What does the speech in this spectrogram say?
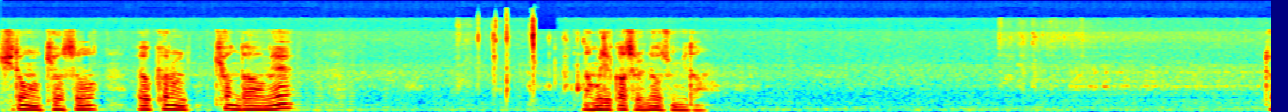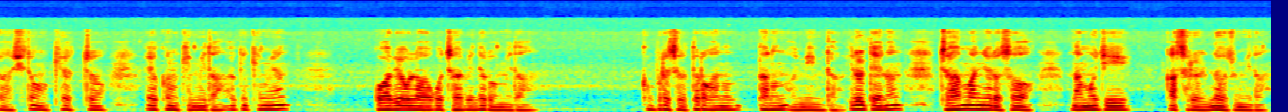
시동을 켜서 에어컨을 켠 다음에 나머지 가스를 넣어줍니다. 자, 시동을 켰죠. 에어컨을 켭니다. 에어컨 켜면 고압이 올라가고 저압이 내려옵니다. 컴프레서로 돌아간다는 의미입니다. 이럴 때는 저압만 열어서 나머지 가스를 넣어줍니다.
